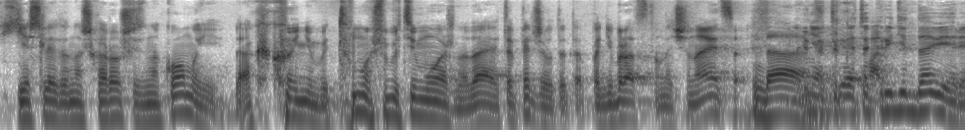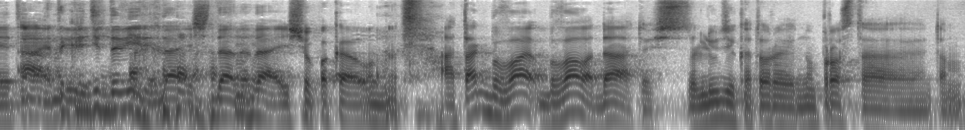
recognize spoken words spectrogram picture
если это наш хороший знакомый, да, какой-нибудь, то, может быть, и можно, да. Это, опять же, вот это понебратство начинается. Да. Нет, это кредит доверия. А, разные это кредит вещи. доверия, да, еще, да, да, да, еще пока он... А так быва- бывало, да, то есть люди, которые, ну, просто э, там...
